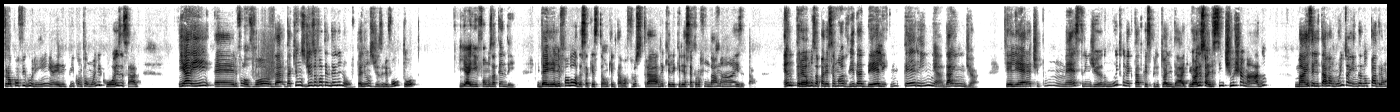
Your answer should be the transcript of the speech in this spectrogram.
trocou figurinha, ele me contou um monte de coisa, sabe? E aí é, ele falou: vou, daqui uns dias eu vou atender de novo. Dali uns dias ele voltou, e aí fomos atender. E daí ele falou dessa questão que ele estava frustrado e que ele queria se aprofundar mais e tal. Entramos, apareceu uma vida dele inteirinha da Índia, que ele era tipo um mestre indiano muito conectado com a espiritualidade. E olha só, ele sentiu o chamado, mas ele estava muito ainda no padrão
